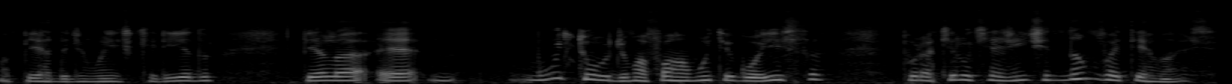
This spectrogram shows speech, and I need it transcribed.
uma perda de um ente querido, pela é, muito de uma forma muito egoísta por aquilo que a gente não vai ter mais.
